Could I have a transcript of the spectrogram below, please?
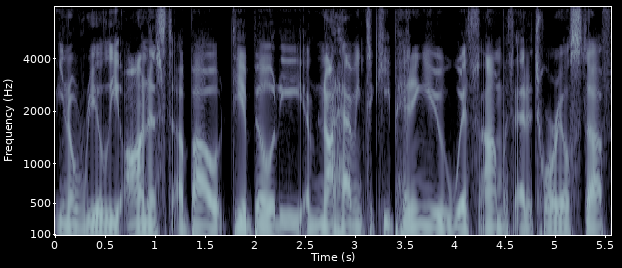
you know, really honest about the ability of not having to keep hitting you with um, with editorial stuff,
